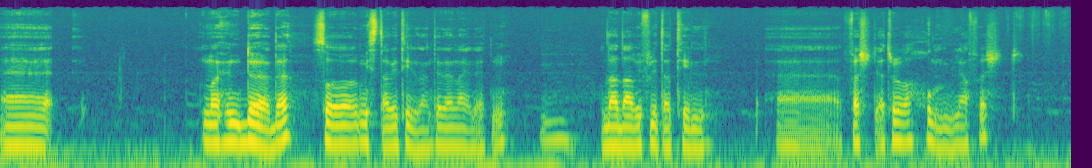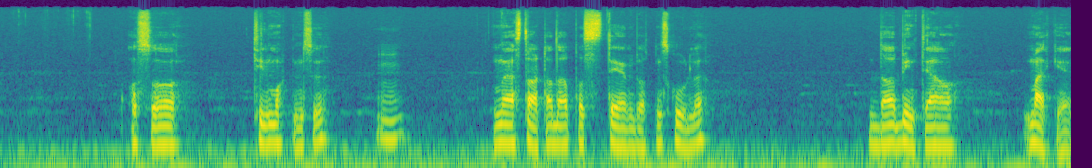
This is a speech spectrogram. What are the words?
Eh, når hun døde, så mista vi tilgang til den leiligheten. Mm. Og det er da vi flytta til eh, først Jeg tror det var Holmlia først. Og så til Mortensrud. Mm. Når jeg starta da på Stenbråten skole, da begynte jeg å merke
